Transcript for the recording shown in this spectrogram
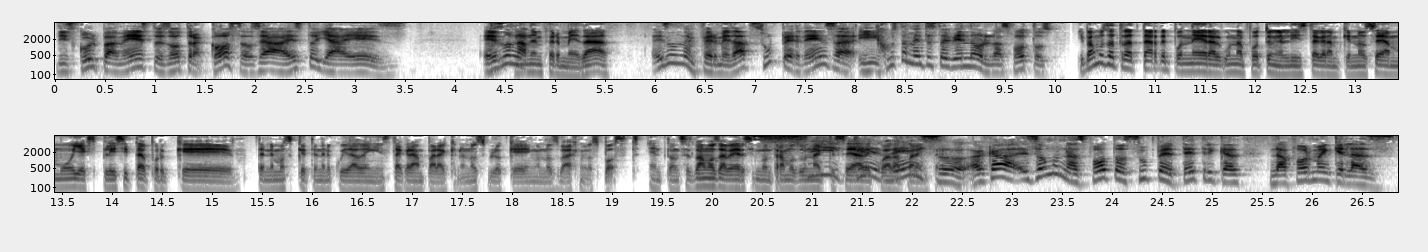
discúlpame, esto es otra cosa, o sea, esto ya es es una, una enfermedad. Es una enfermedad súper densa y justamente estoy viendo las fotos y vamos a tratar de poner alguna foto en el Instagram que no sea muy explícita porque tenemos que tener cuidado en Instagram para que no nos bloqueen o nos bajen los posts. Entonces vamos a ver si encontramos una que sea adecuada para Instagram. Acá son unas fotos súper tétricas. La forma en que las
